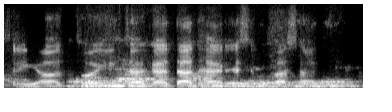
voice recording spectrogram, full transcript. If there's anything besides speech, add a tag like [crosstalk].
श्री अद्वैत गदाधर शिवसदि।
